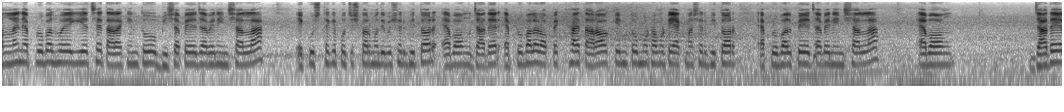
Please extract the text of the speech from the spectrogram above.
অনলাইন অ্যাপ্রুভাল হয়ে গিয়েছে, তারা কিন্তু ভিসা পেয়ে যাবেন ইনশাল্লাহ একুশ থেকে পঁচিশ কর্মদিবসের ভিতর এবং যাদের অ্যাপ্রুভালের অপেক্ষায়, তারাও কিন্তু মোটামুটি এক মাসের ভিতর অ্যাপ্রুভাল পেয়ে যাবেন ইনশাল্লাহ এবং যাদের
